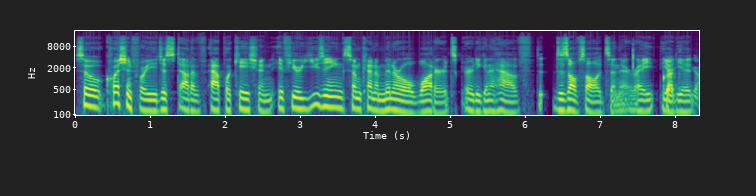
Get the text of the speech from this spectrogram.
So, question for you, just out of application: if you're using some kind of mineral water, it's already going to have d- dissolved solids in there, right? The Correct, idea. yeah.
